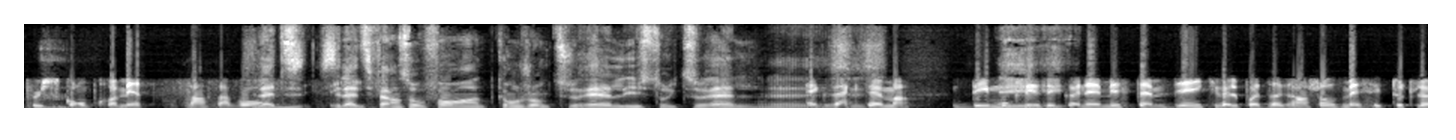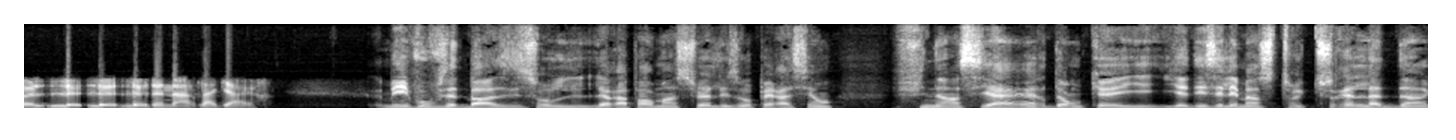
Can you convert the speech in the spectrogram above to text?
peut se compromettre sans savoir. C'est la, différence au fond entre conjoncturel et structurel. Euh, Exactement. Des mots que les économistes aiment bien, qui veulent pas dire grand-chose, mais c'est tout là le, le, le nerf de la guerre. Mais vous, vous êtes basé sur le rapport mensuel des opérations financières, donc euh, il y a des éléments structurels là-dedans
